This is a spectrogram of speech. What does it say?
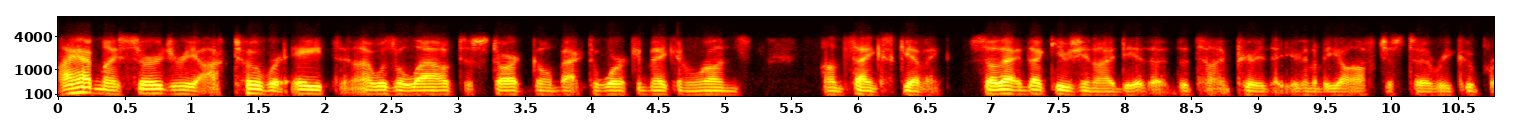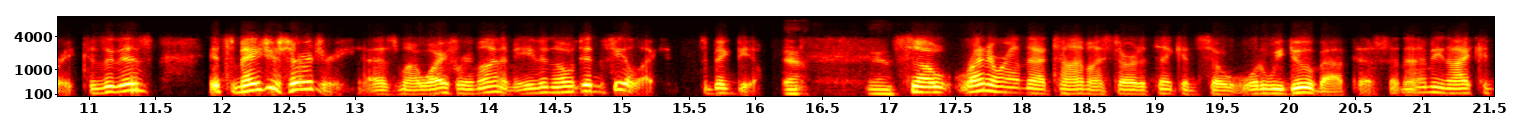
I had my surgery October 8th, and I was allowed to start going back to work and making runs on Thanksgiving. So that that gives you an idea the the time period that you're going to be off just to recuperate because it is it's major surgery, as my wife reminded me, even though it didn't feel like it. It's a big deal. Yeah. So right around that time, I started thinking, so what do we do about this? And I mean, I can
